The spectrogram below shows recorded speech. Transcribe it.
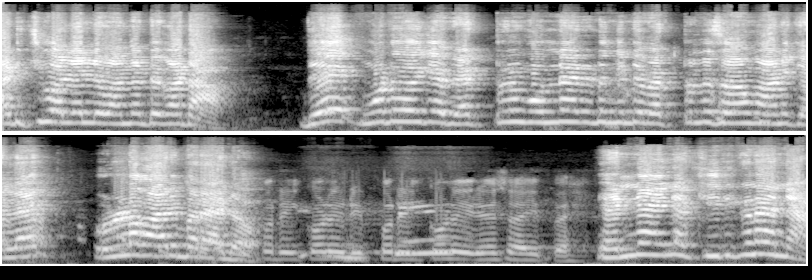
അടിച്ചു കൊല്ലല്ലോ വന്നിട്ട് കേട്ടാ. ദേ ഇങ്ങോട്ട് നോക്കിയാ വെക്ടറും കൊണ്ടായിട്ട് നിന്റെ വെക്ടറിന്റെ സ്വയം കാണിക്കല്ലേ? ഉള്ള കാര്യം പറയാലോ. എന്നെ എന്നെ ചിരിക്കണ എന്നാ?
